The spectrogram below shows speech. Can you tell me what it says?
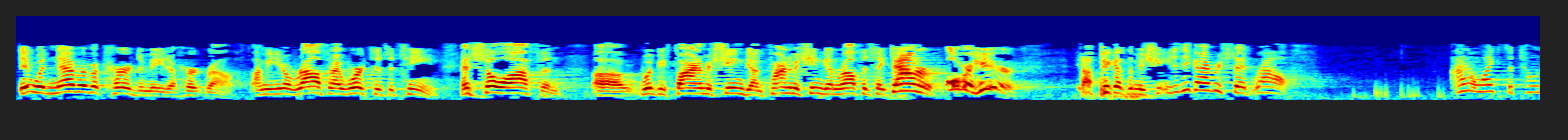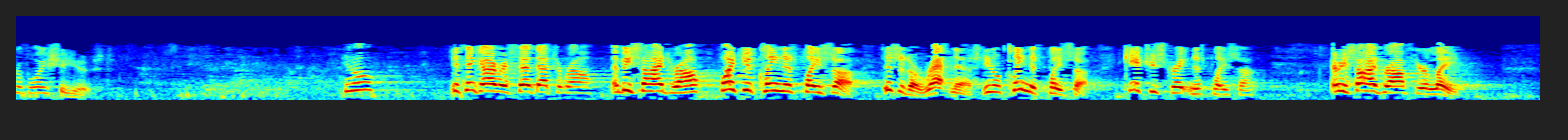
it would never have occurred to me to hurt Ralph. I mean, you know, Ralph and I worked as a team. And so often, uh, would be firing a machine gun, firing a machine gun. Ralph would say, Downer, over here. I'd pick up the machine. You think I ever said, Ralph, I don't like the tone of voice you used. You know? You think I ever said that to Ralph? And besides, Ralph, why don't you clean this place up? This is a rat nest. You know, clean this place up. Can't you straighten this place up? And besides, Ralph, you're late.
